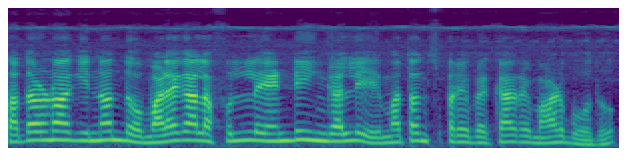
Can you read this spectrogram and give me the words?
ಸಾಧಾರಣವಾಗಿ ಇನ್ನೊಂದು ಮಳೆಗಾಲ ಫುಲ್ ಎಂಡಿಂಗಲ್ಲಿ ಮತ್ತೊಂದು ಸ್ಪ್ರೇ ಬೇಕಾದರೆ ಮಾಡ್ಬೋದು.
